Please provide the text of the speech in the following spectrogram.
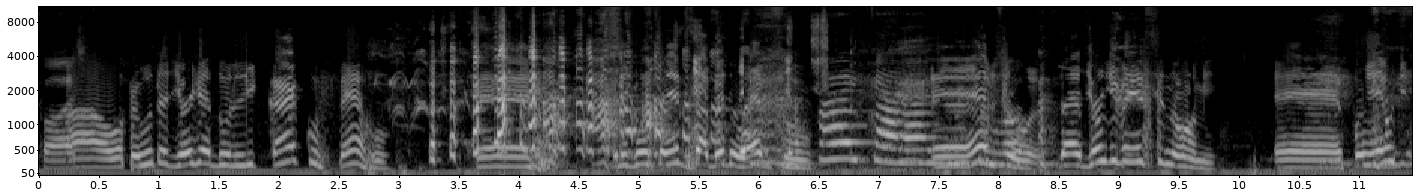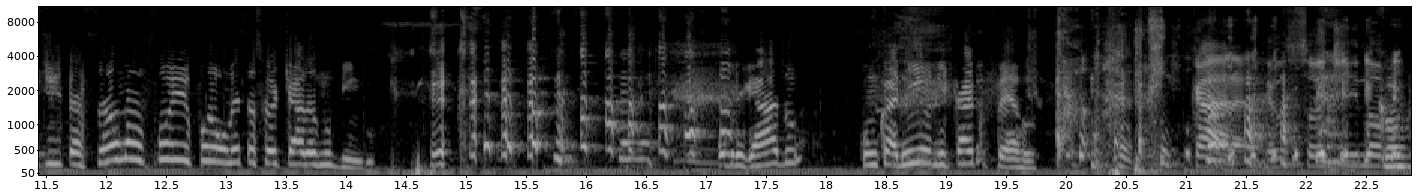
Pode. Ah, a pergunta de hoje é do Licarco Ferro. É, ele gostaria de saber do Ebson. Ai, caralho. É. Ebson, de onde veio esse nome? É, foi erro de digitação ou foi, foram letras sorteadas no bingo? Obrigado. Com carinho, Licarco Ferro. Cara, eu sou de Com 90... Deve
